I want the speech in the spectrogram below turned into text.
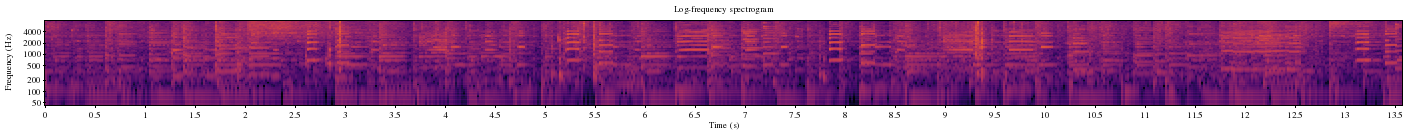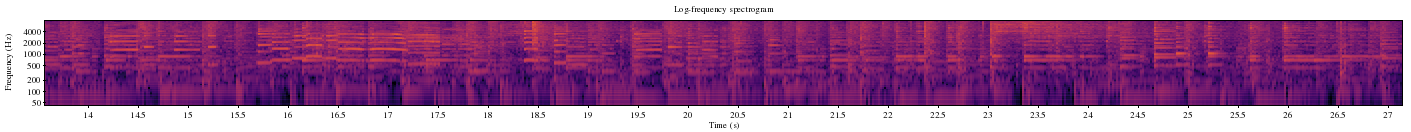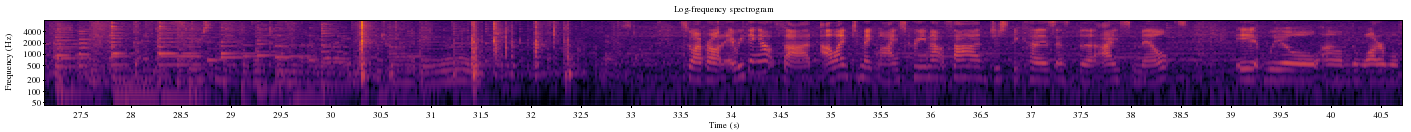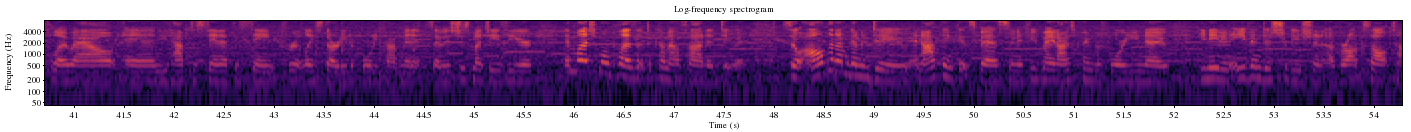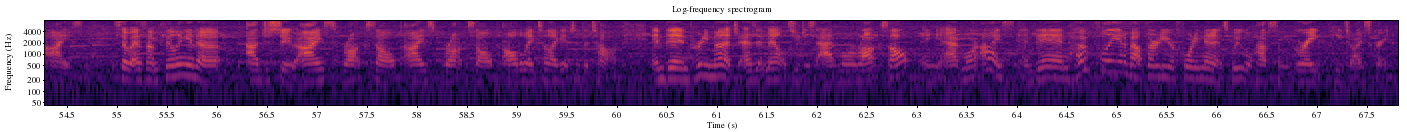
So I brought everything outside. I like to make my ice cream outside just because as the ice melts, it will, um, the water will flow out and you'd have to stand at the sink for at least 30 to 45 minutes. So it's just much easier and much more pleasant to come outside and do it. So all that I'm gonna do, and I think it's best, and if you've made ice cream before, you know, you need an even distribution of rock salt to ice. So as I'm filling it up, I just do ice, rock salt, ice, rock salt, all the way till I get to the top. And then pretty much as it melts, you just add more rock salt and you add more ice. And then hopefully in about 30 or 40 minutes, we will have some great peach ice cream.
